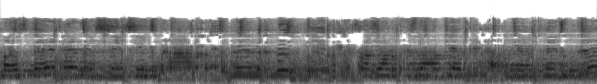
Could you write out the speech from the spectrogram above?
más te necesitaba. Esa sonrisa que me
